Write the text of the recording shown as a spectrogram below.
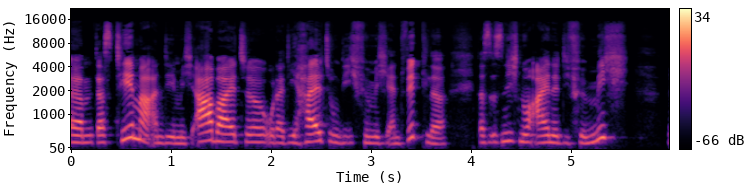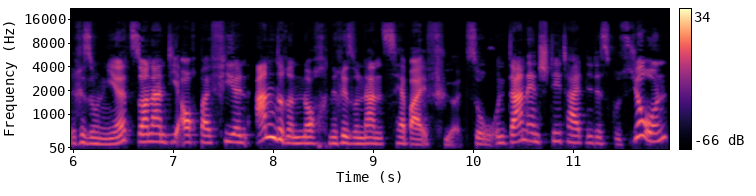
ähm, das Thema, an dem ich arbeite oder die Haltung, die ich für mich entwickle, das ist nicht nur eine, die für mich resoniert, sondern die auch bei vielen anderen noch eine Resonanz herbeiführt. So. Und dann entsteht halt eine Diskussion.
